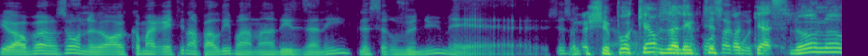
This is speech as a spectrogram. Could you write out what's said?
Puis après ça, on a, on a comme arrêté d'en parler pendant des années. Puis là, c'est revenu, mais euh, c'est ça. Là, je sais pas, On- quand on vous allez écouter ce podcast-là, là,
